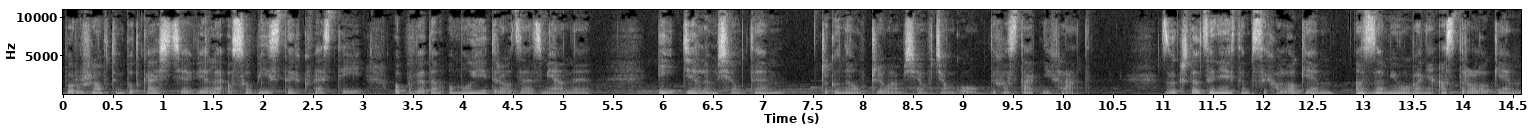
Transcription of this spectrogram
Poruszam w tym podcaście wiele osobistych kwestii, opowiadam o mojej drodze zmiany i dzielę się tym, czego nauczyłam się w ciągu tych ostatnich lat. Z wykształcenia jestem psychologiem, a z zamiłowania astrologiem.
